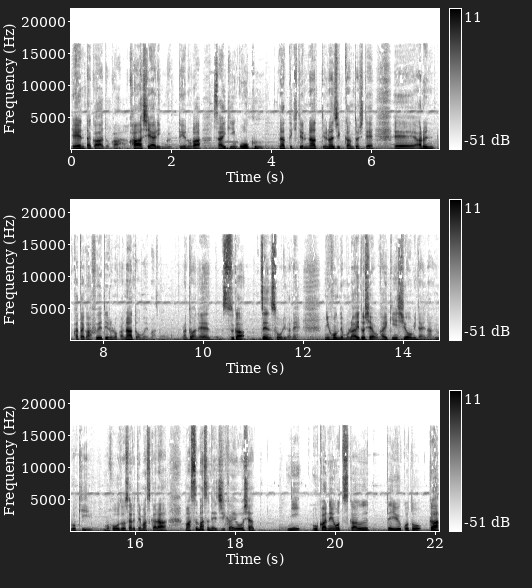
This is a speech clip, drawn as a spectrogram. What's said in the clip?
レンタカーとかカーシェアリングっていうのが最近多くなってきてるなっていうのは実感として、えー、ある方が増えているのかなと思います。あとはね菅前総理がね日本でもライドシェアを解禁しようみたいな動きも報道されてますからますますね自家用車にお金を使うっていうことが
